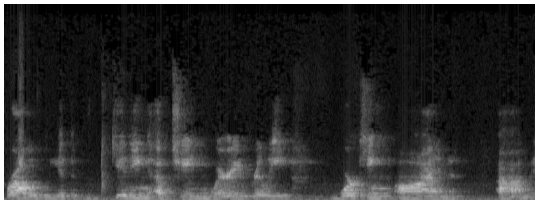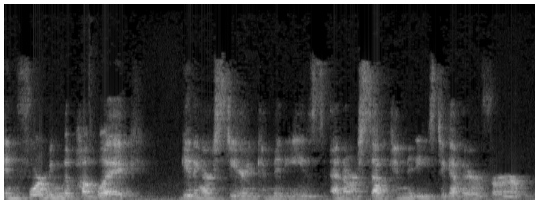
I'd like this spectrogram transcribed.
probably at the beginning of January, really working on um, informing the public, getting our steering committees and our subcommittees together for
